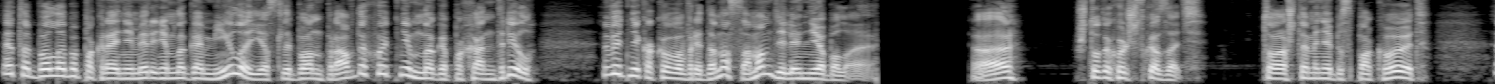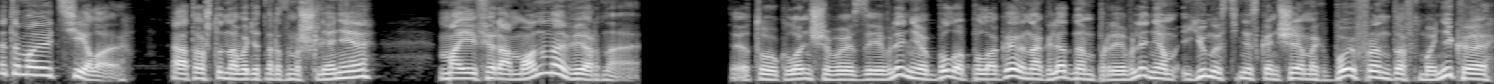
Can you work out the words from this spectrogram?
это было бы, по крайней мере, немного мило, если бы он правда хоть немного похандрил, ведь никакого вреда на самом деле не было. А? Что ты хочешь сказать? То, что меня беспокоит, это моё тело, а то, что наводит на размышления, мои феромоны, наверное. Это уклончивое заявление было, полагаю, наглядным проявлением юности нескончаемых бойфрендов Маника.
